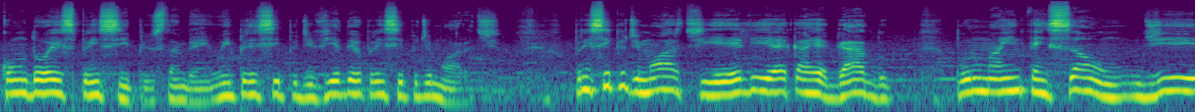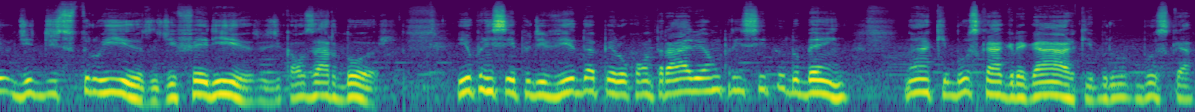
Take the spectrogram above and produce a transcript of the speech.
com dois princípios também, o princípio de vida e o princípio de morte. O princípio de morte ele é carregado por uma intenção de, de destruir, de ferir, de causar dor. E o princípio de vida, pelo contrário, é um princípio do bem, né, que busca agregar, que busca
